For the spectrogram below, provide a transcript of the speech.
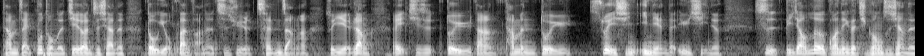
他们在不同的阶段之下呢，都有办法呢持续的成长啊，所以也让哎，其实对于当然他们对于最新一年的预期呢。是比较乐观的一个情况之下呢，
